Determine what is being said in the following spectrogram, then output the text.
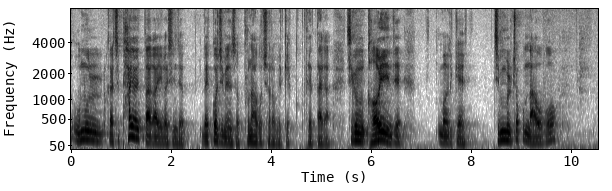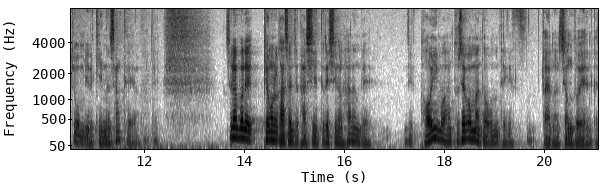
우물같이 파여 있다가 이것이 이제 메꿔지면서 분화구처럼 이렇게 됐다가 지금은 거의 이제 뭐 이렇게 진물 조금 나오고 좀 이렇게 있는 상태예요. 네. 지난번에 병원을 가서 이제 다시 드레싱을 하는데 이제 거의 뭐 한 두세 번만 더 오면 되겠다는 정도의 그러니까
